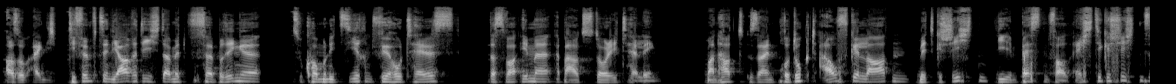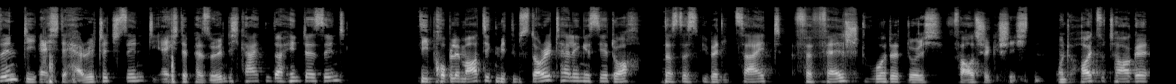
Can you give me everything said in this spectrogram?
Also eigentlich die 15 Jahre, die ich damit verbringe, zu kommunizieren für Hotels, das war immer about Storytelling. Man hat sein Produkt aufgeladen mit Geschichten, die im besten Fall echte Geschichten sind, die echte Heritage sind, die echte Persönlichkeiten dahinter sind, Die Problematik mit dem Storytelling ist jedoch, dass das über die Zeit verfälscht wurde durch falsche Geschichten. Und heutzutage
